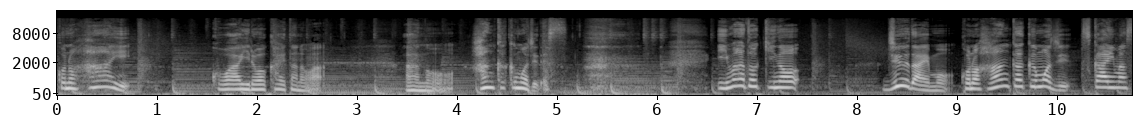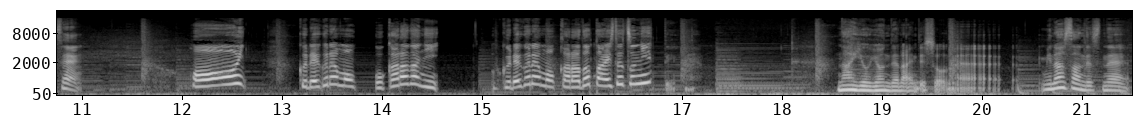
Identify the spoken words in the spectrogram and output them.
この「はい」声色を変えたのはあの半角文字です。今時の10代もこの半角文字使いません。はーい。くれぐれもお体にくれぐれも体大切にっていうね。内容読んでないんでしょうね。皆さんですね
